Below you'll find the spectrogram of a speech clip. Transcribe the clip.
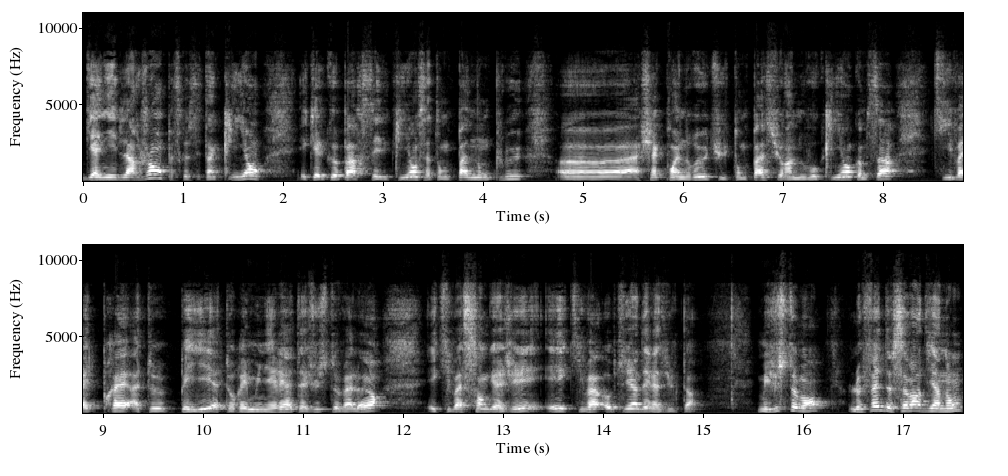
gagner de l'argent parce que c'est un client et quelque part, c'est le client, ça tombe pas non plus euh, à chaque coin de rue, tu tombes pas sur un nouveau client comme ça qui va être prêt à te payer, à te rémunérer à ta juste valeur et qui va s'engager et qui va obtenir des résultats. Mais justement, le fait de savoir dire non,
